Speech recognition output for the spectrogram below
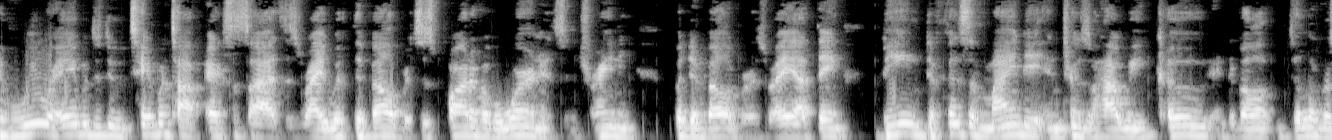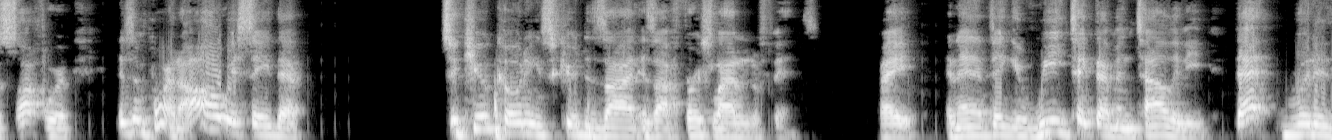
If we were able to do tabletop exercises, right, with developers as part of awareness and training for developers, right, I think being defensive minded in terms of how we code and develop deliver software is important. I always say that secure coding and secure design is our first line of defense, right? And then I think if we take that mentality, that what it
